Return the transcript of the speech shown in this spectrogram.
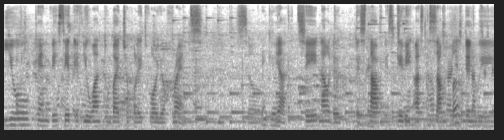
you can visit if you want to buy chocolate for your friends. So yeah, see now the the staff is giving us a sample, then we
